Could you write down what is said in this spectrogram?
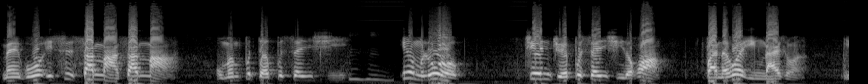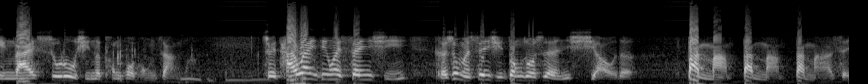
美国一次三码三码，我们不得不升息，因为我们如果坚决不升息的话，反而会引来什么？引来输入型的通货膨胀嘛。所以台湾一定会升息，可是我们升息动作是很小的，半码、半码、半码的升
